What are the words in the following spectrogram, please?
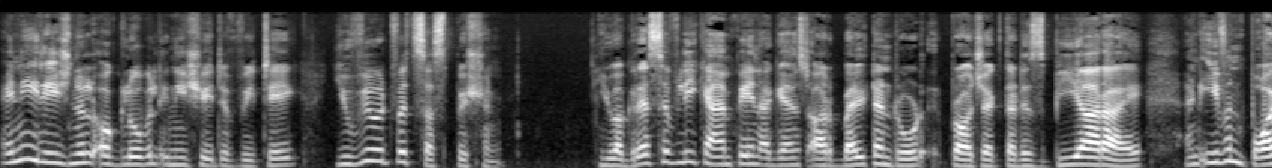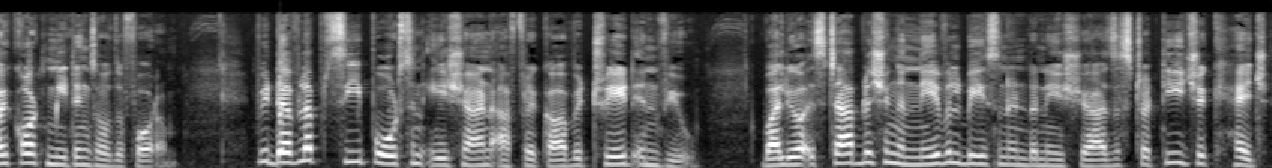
Any regional or global initiative we take, you view it with suspicion. You aggressively campaign against our Belt and Road project, that is BRI, and even boycott meetings of the forum. We developed seaports in Asia and Africa with trade in view, while you are establishing a naval base in Indonesia as a strategic hedge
